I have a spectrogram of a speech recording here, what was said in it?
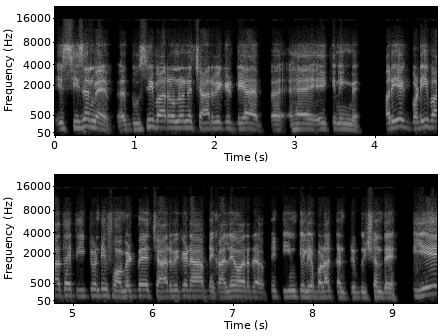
इस सीज़न में दूसरी बार उन्होंने चार विकेट लिया है एक इनिंग में। और ये एक बड़ी बात है टी ट्वेंटी फॉर्मेट में चार विकेट आप निकालें और अपनी टीम के लिए बड़ा कंट्रीब्यूशन दें। ये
